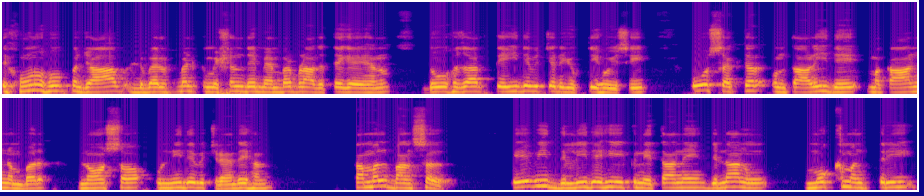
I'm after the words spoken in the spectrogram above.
ਤੇ ਹੁਣ ਉਹ ਪੰਜਾਬ ਡਿਵੈਲਪਮੈਂਟ ਕਮਿਸ਼ਨ ਦੇ ਮੈਂਬਰ ਬਣਾ ਦਿੱਤੇ ਗਏ ਹਨ। 2023 ਦੇ ਵਿੱਚ ਨਿਯੁਕਤੀ ਹੋਈ ਸੀ। ਉਹ ਸੈਕਟਰ 39 ਦੇ ਮਕਾਨ ਨੰਬਰ 919 ਦੇ ਵਿੱਚ ਰਹਿੰਦੇ ਹਨ। ਕਮਲ ਬਾਂਸਲ, ਇਹ ਵੀ ਦਿੱਲੀ ਦੇ ਹੀ ਇੱਕ ਨੇਤਾ ਨੇ, ਜਿਨ੍ਹਾਂ ਨੂੰ ਮੁੱਖ ਮੰਤਰੀ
